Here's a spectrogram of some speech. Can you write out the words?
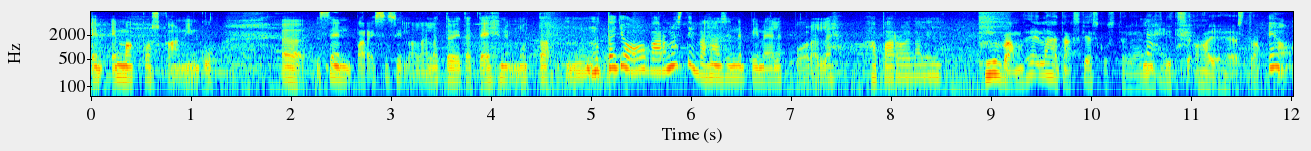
En, en mä ole koskaan niin kuin, sen parissa sillä lailla töitä tehnyt, mutta, mutta joo, varmasti vähän sinne pimeälle puolelle haparoi välillä. Hyvä, mutta hei, lähdetäänkö keskustelemaan Lähdetään. itse aiheesta? Joo.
